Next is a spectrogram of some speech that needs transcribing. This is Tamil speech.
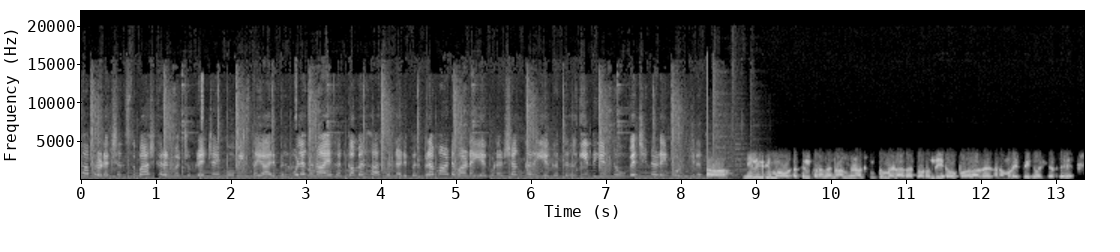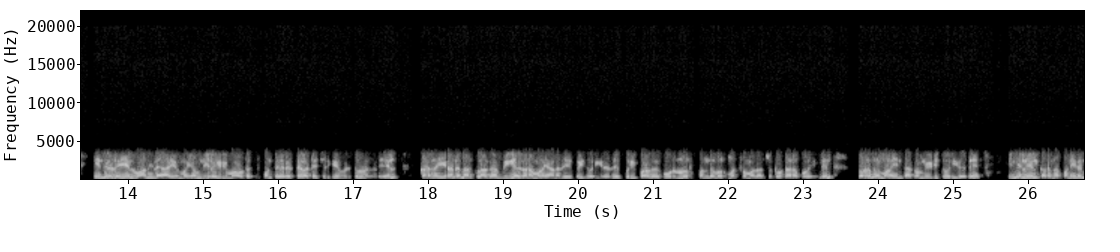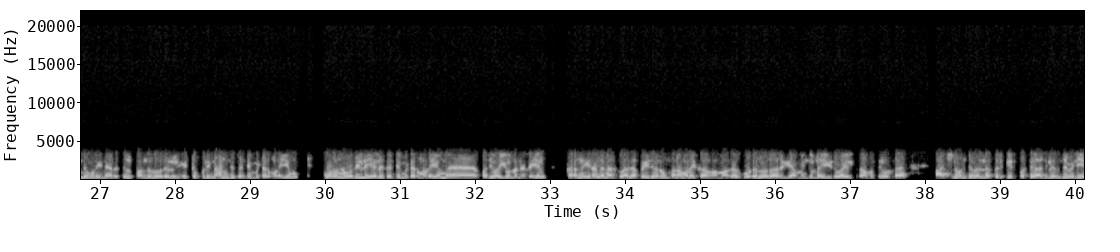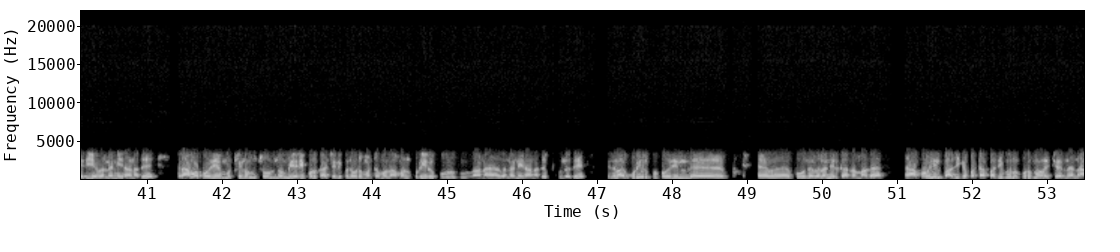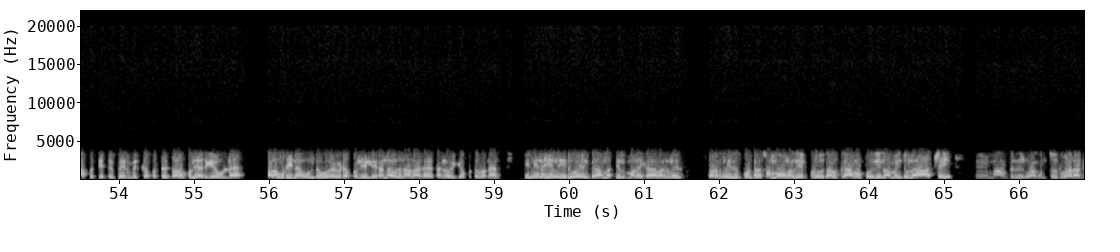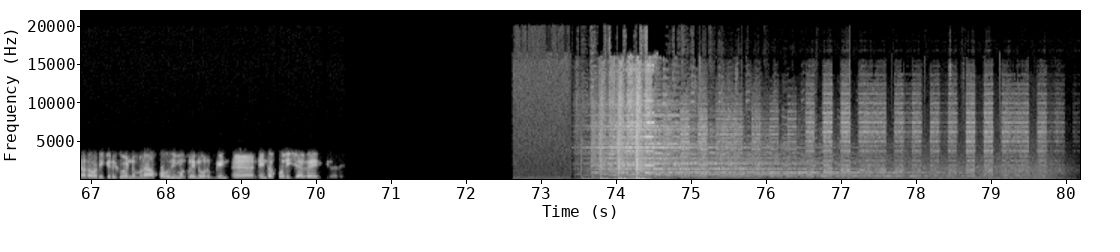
லைகா புரொடக்ஷன் சுபாஷ்கரன் மற்றும் ரெட் ஜெயின் மூவிஸ் தயாரிப்பில் உலகநாயகன் கமல்ஹாசன் நடிப்பில் பிரம்மாண்டமான இயக்குனர் சங்கர் இயக்கத்தில் இந்தியன் டூ வெற்றி நடை போடுகிறது. நீலகிரி மாவட்டத்தில் கடந்த நான்கு நாட்களுக்கு மேலாக தொடர்ந்து இரவு பகலாக கனமழை பெய்து வருகிறது. இந்த நிலையில் வானிலை ஆய்வு மையம் நீலகிரி மாவட்டத்தில் கொண்டு ரெட் அலர்ட் எச்சரிக்கை விடுத்துள்ள நிலையில் கடந்த இரண்டு நாட்களாக மிக கனமழையானது பெய்து வருகிறது. குறிப்பாக கூடலூர் பந்தலூர் மற்றும் அதன் சுற்றுவட்டார பகுதிகளில் தொடர்ந்து மழையின் தாக்கம் நீடித்து வருகிறது. இந்நிலையில் கடந்த பனிரெண்டு மணி நேரத்தில் பந்தலூரில் எட்டு புள்ளி நான்கு சென்டிமீட்டர் மழையும் கூடலூரில் ஏழு சென்டிமீட்டர் மழையும் பதிவாகியுள்ள நிலையில் கடந்த இரண்டு நாட்களாக பெய்து வரும் கனமழை காரணமாக கூடலூர் அருகே அமைந்துள்ள இடுவாயில் கிராமத்தில் உள்ள ஆற்றில் வந்து வெள்ளப்பெருக்கு ஏற்பட்டு அதிலிருந்து வெளியேறிய வெள்ள நீரானது கிராம பகுதியை முற்றிலும் சூழ்ந்தும் ஏரி போல் காட்சியளிப்பதோடு மட்டுமல்லாமல் குடியிருப்புகளுக்கான வெள்ள நீரானது புகுந்தது. இதனால் குடியிருப்பு பகுதியில் புகுந்த வெள்ள நீர் காரணமாக அப்பகுதியில் பாதிக்கப்பட்ட பதிமூணு குடும்பங்களைச் சேர்ந்த நாற்பத்தி எட்டு பேர் மீட்கப்பட்டு தொடப்பள்ளி அருகே உள்ள பழங்குடியின உண்டு உறவிட பள்ளியில் இரண்டாவது நாளாக தங்க வைக்கப்பட்டுள்ளனர். இந்நிலையில் இருவயல் கிராமத்தில் மழைக்காலங்களில் தொடர்ந்து இது போன்ற சம்பவங்கள் ஏற்படுவதால் கிராம பகுதியில் அமைந்துள்ள ஆற்றை மாவட்ட நிர்வாகம் தூர்வார நடவடிக்கை எடுக்க வேண்டும் என அப்பகுதி மக்களின் ஒரு மீன் நீண்ட கோரிக்கையாக இருக்கிறது.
